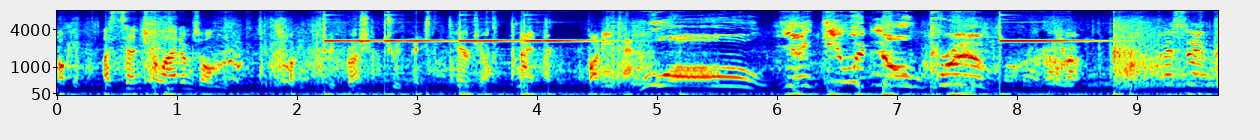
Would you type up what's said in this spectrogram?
Okay, essential items only. Okay, toothbrush, toothpaste, hair gel, nightlight, bunny tap. Whoa! Yankee with no brim! SAPD!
